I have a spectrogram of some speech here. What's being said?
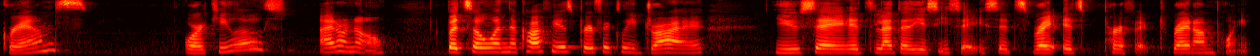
grams or kilos. I don't know. But so when the coffee is perfectly dry, you say it's Lata 16. It's right. It's perfect, right on point.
